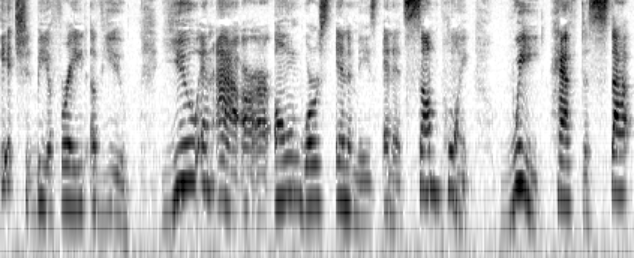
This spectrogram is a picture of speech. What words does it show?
It should be afraid of you. You and I are our own worst enemies, and at some point, we have to stop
